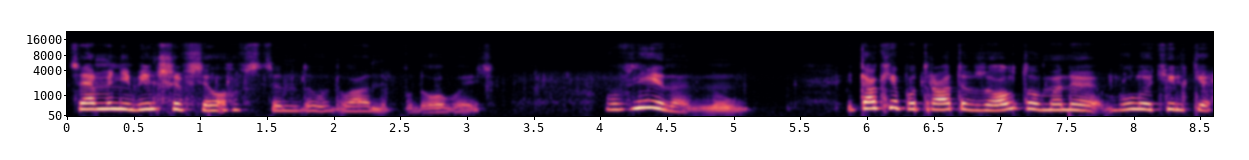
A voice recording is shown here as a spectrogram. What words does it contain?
Це мені більше всього в Синдов 2 не подобається. Бо блін, ну. І так я потратив золото, в мене було тільки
